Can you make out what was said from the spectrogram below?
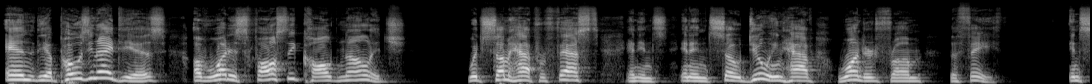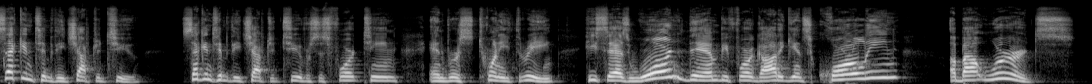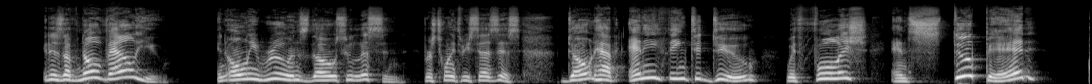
and the opposing ideas of what is falsely called knowledge which some have professed and in, and in so doing have wandered from the faith. In 2 Timothy chapter 2, 2 Timothy chapter 2, verses 14 and verse 23, he says, Warn them before God against quarreling about words. It is of no value and only ruins those who listen. Verse 23 says this Don't have anything to do with foolish and stupid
